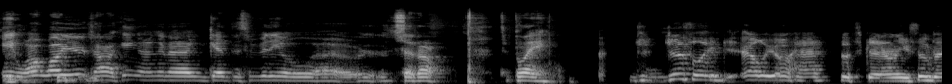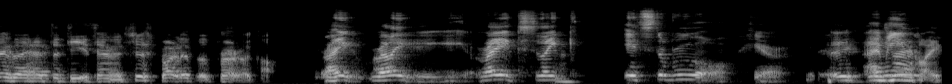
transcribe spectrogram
hey, while while you're talking, I'm gonna get this video uh, set up to play just like Elio has to scare me, sometimes I have to tease him. It's just part of the protocol. Right, right, right. Like it's the rule here. Exactly. I mean,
